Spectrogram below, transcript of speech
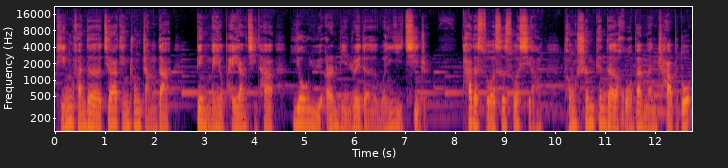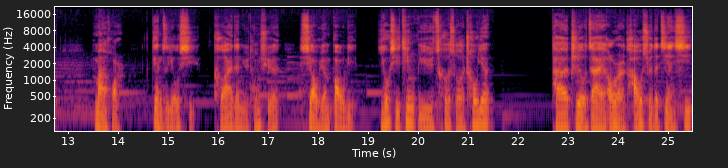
平凡的家庭中长大并没有培养起他忧郁而敏锐的文艺气质。他的所思所想同身边的伙伴们差不多：漫画、电子游戏、可爱的女同学、校园暴力、游戏厅与厕所抽烟。他只有在偶尔逃学的间隙，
